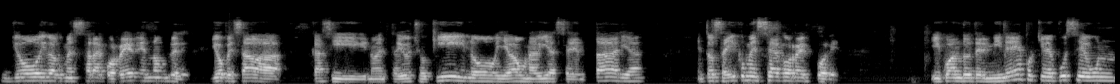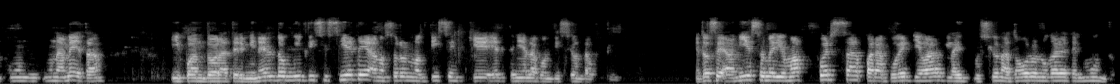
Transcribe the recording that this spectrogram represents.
yo iba a comenzar a correr en nombre de él. Yo pesaba casi 98 kilos, llevaba una vida sedentaria. Entonces ahí comencé a correr por él. Y cuando terminé, porque me puse un, un, una meta, y cuando la terminé el 2017, a nosotros nos dicen que él tenía la condición de autismo. Entonces, a mí eso me dio más fuerza para poder llevar la inclusión a todos los lugares del mundo.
